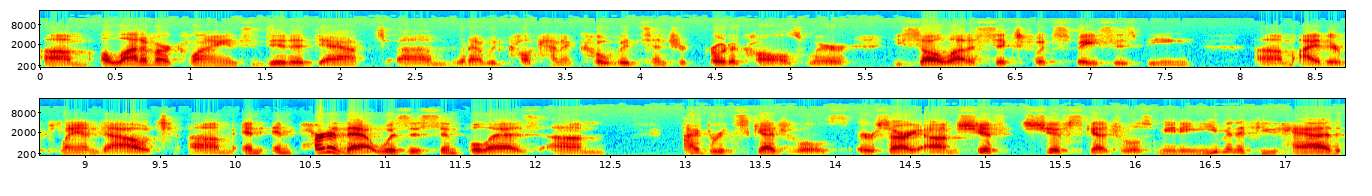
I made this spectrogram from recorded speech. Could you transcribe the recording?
um, a lot of our clients did adapt um, what I would call kind of COVID centric protocols where you saw a lot of six foot spaces being um, either planned out. Um, and, and part of that was as simple as um, hybrid schedules, or sorry, um, shift, shift schedules, meaning even if you had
